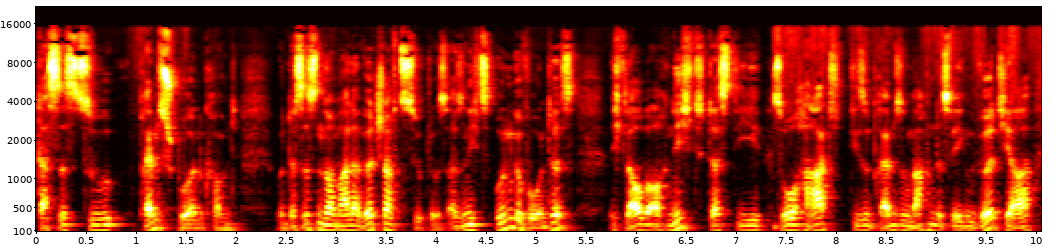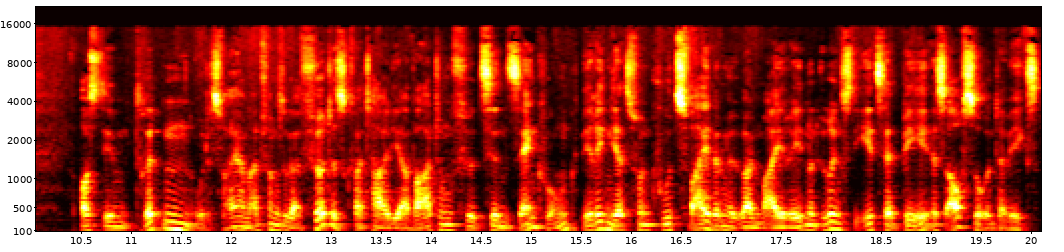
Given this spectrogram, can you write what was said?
dass es zu Bremsspuren kommt. Und das ist ein normaler Wirtschaftszyklus, also nichts Ungewohntes. Ich glaube auch nicht, dass die so hart diese Bremsung machen. Deswegen wird ja aus dem dritten, oder oh, es war ja am Anfang sogar viertes Quartal die Erwartung für Zinssenkungen. Wir reden jetzt von Q2, wenn wir über den Mai reden. Und übrigens, die EZB ist auch so unterwegs.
